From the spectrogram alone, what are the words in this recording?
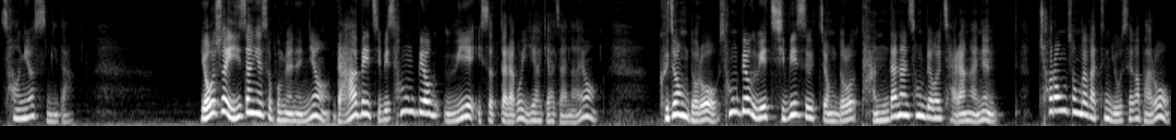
성이었습니다. 여호수아 2장에서 보면은요. 라합의 집이 성벽 위에 있었다라고 이야기하잖아요. 그 정도로 성벽 위에 집이 있을 정도로 단단한 성벽을 자랑하는 철옹성과 같은 요새가 바로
